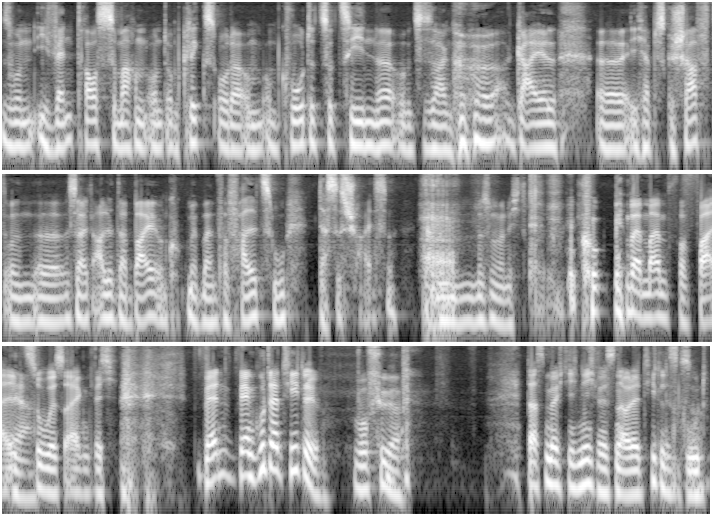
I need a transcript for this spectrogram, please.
so ein Event draus zu machen und um Klicks oder um, um Quote zu ziehen, ne, um zu sagen, geil, äh, ich habe es geschafft und äh, seid alle dabei und guckt mir beim Verfall zu, das ist scheiße. Da müssen wir nicht. Guckt mir bei meinem Verfall ja. zu, ist eigentlich wäre wär ein guter Titel. Wofür? Das möchte ich nicht wissen, aber der Titel ist so. gut.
